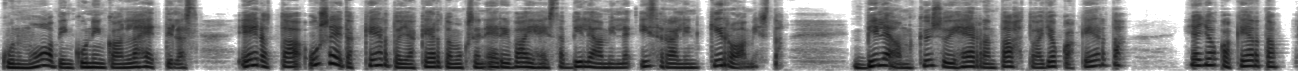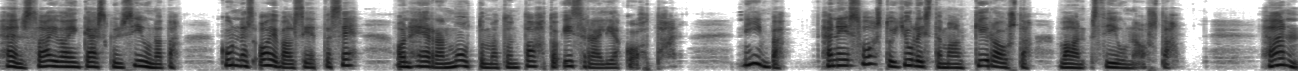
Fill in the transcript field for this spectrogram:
Kun Moabin kuninkaan lähettiläs ehdottaa useita kertoja kertomuksen eri vaiheissa Bileamille Israelin kiroamista. Bileam kysyi Herran tahtoa joka kerta, ja joka kerta hän sai vain käskyn siunata, kunnes oivalsi, että se on Herran muuttumaton tahto Israelia kohtaan. Niinpä hän ei suostu julistamaan kirousta, vaan siunausta. Hän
